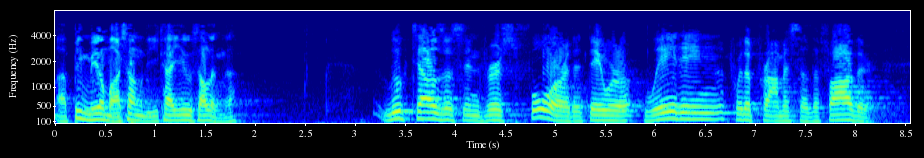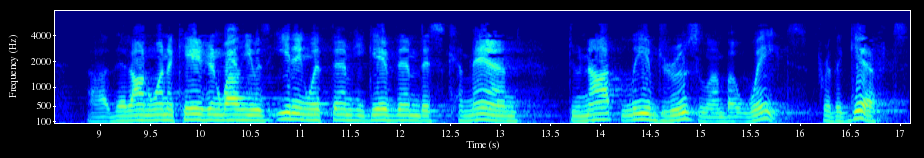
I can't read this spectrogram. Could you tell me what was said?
啊，并没有马上离开耶路撒冷呢？ Luke tells us in verse 4 that they were waiting for the promise of the Father. Uh, that on one occasion, while he was eating with them, he gave them this command Do not leave Jerusalem, but wait for the gift of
